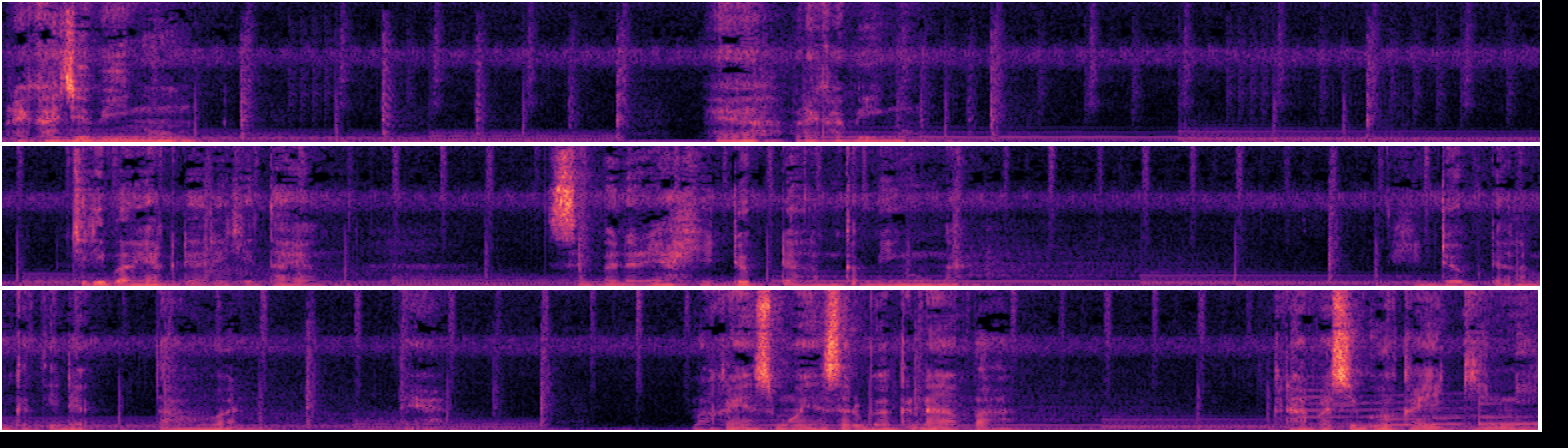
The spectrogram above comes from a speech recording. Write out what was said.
Mereka aja bingung. Ya, mereka bingung. Jadi banyak dari kita yang sebenarnya hidup dalam kebingungan. Hidup dalam ketidaktahuan. Ya. Makanya semuanya serba kenapa. Kenapa sih gue kayak gini?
